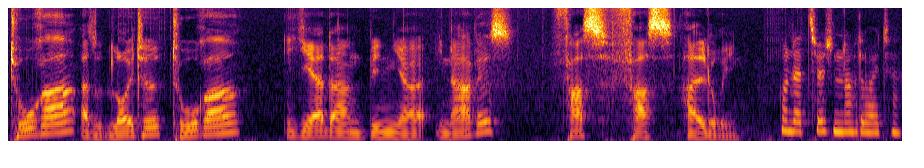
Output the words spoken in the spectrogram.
Tora, also Leute, Tora, Jerdan, Binja, Inaris, Fass, Fass, Haldorin. Und dazwischen noch Leute.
